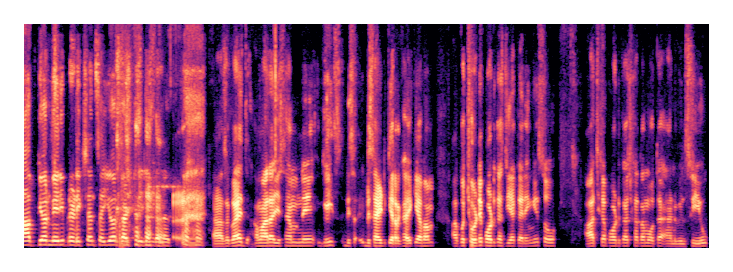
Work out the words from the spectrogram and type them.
आपकी और मेरी प्रेडिक्शन सही और गट फीलिंग गलत हाँ सो गाइस हमारा जैसे हमने यही डिसाइड कर रखा है कि अब हम आपको छोटे पॉडकास्ट दिया करेंगे सो so, आज का पॉडकास्ट खत्म होता है and will see you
